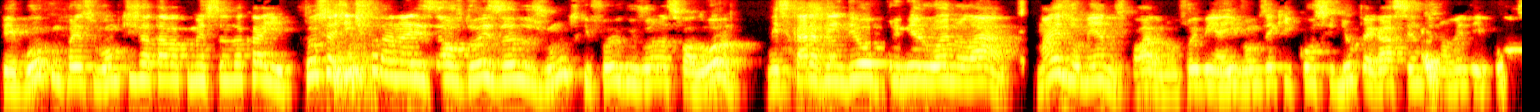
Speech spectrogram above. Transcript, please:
Pegou com preço bom que já estava começando a cair. Então se a gente for analisar os dois anos juntos, que foi o que o Jonas falou, esse cara vendeu o primeiro ano lá, mais ou menos, claro, não foi bem aí, vamos dizer que conseguiu pegar 190 e poucos,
